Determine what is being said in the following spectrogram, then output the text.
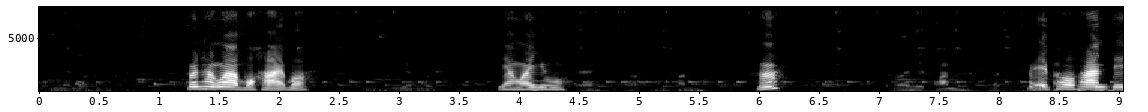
ผมเรียนมาเพิ่นทางว่าบ่ขายบ่เลี้ยงไว้ยังไว้อยู่แพงพันฮะ ไอ้พอพันธุ์ติ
